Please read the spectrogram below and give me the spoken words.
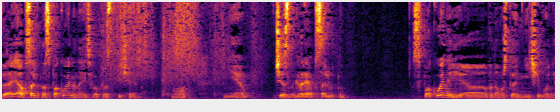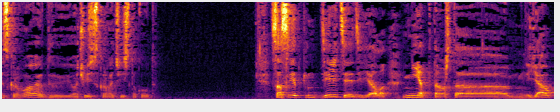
Да, я абсолютно спокойно на эти вопросы отвечаю. Вот. Мне, честно говоря, абсолютно спокойно, я, потому что ничего не скрываю, да а что здесь скрывать весь такой вот со Светкин делите одеяло? Нет, потому что я,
